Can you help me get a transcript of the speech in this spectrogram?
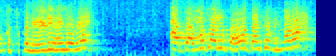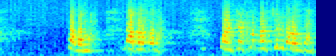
ఒక్క చుక్క నీళ్ళు లేవే ఆ బొమ్మ తల్లి పోవద్దంటే విన్నావా? పదమ్మా లోపల పద. వంటట్లో మచ్చులు తాగుతాను.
